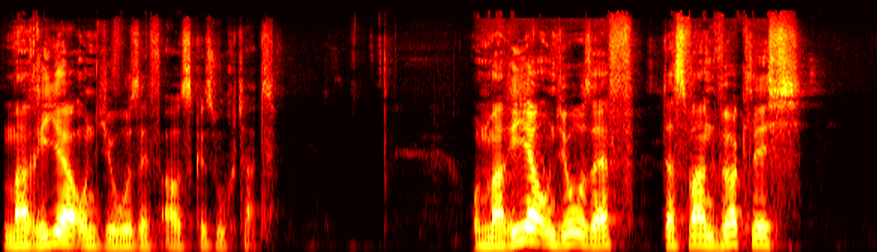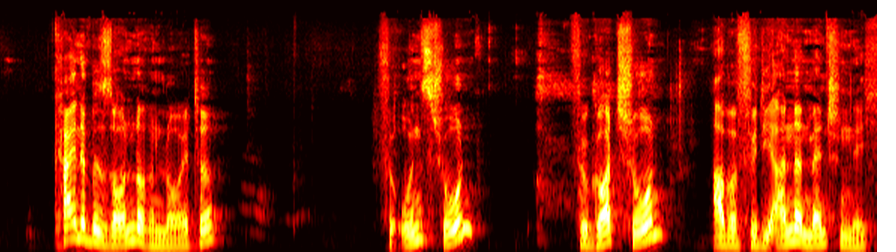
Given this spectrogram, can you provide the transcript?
Maria und Josef ausgesucht hat. Und Maria und Josef, das waren wirklich keine besonderen Leute. Für uns schon, für Gott schon, aber für die anderen Menschen nicht.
